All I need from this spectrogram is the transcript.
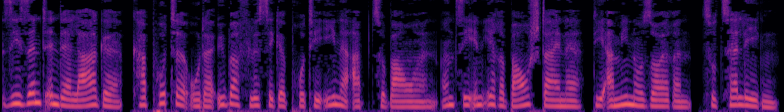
Sie sind in der Lage, kaputte oder überflüssige Proteine abzubauen und sie in ihre Bausteine, die Aminosäuren, zu zerlegen.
